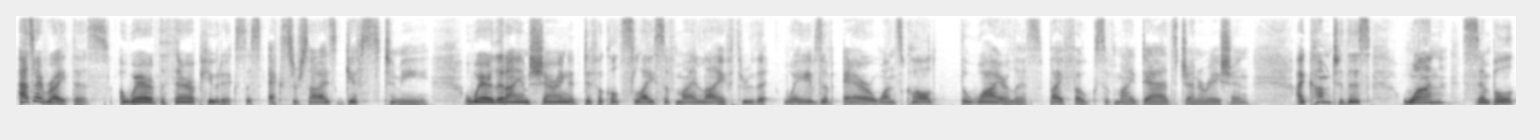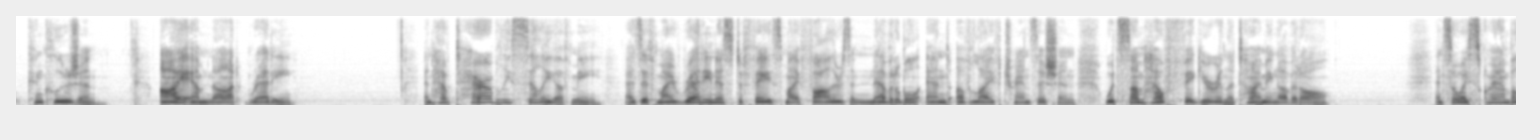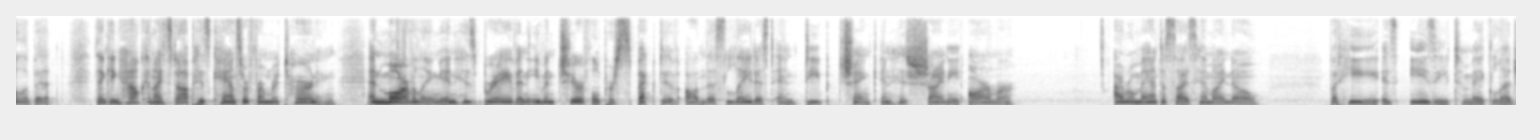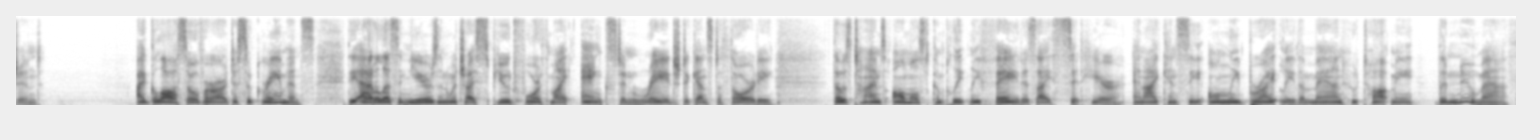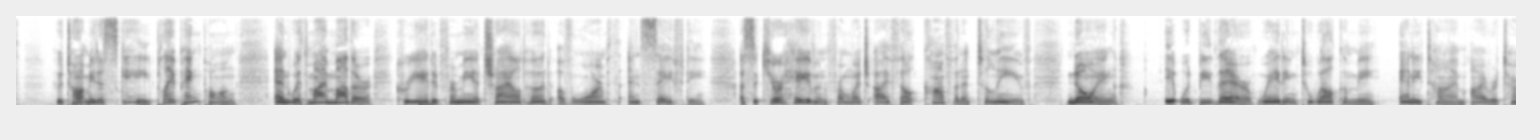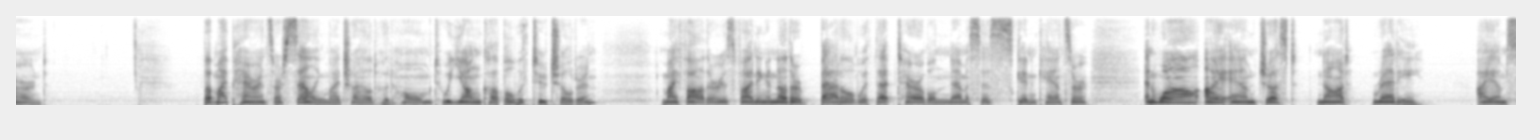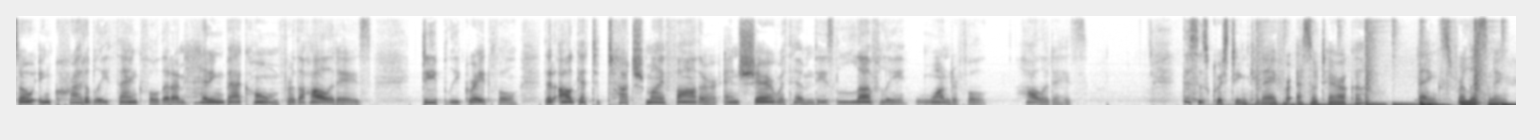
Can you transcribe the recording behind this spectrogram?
As I write this, aware of the therapeutics this exercise gifts to me, aware that I am sharing a difficult slice of my life through the waves of air once called the wireless by folks of my dad's generation, I come to this one simple conclusion I am not ready and how terribly silly of me, as if my readiness to face my father's inevitable end of life transition would somehow figure in the timing of it all. And so I scramble a bit, thinking how can I stop his cancer from returning, and marveling in his brave and even cheerful perspective on this latest and deep chink in his shiny armor. I romanticize him, I know, but he is easy to make legend. I gloss over our disagreements, the adolescent years in which I spewed forth my angst and raged against authority. Those times almost completely fade as I sit here and I can see only brightly the man who taught me the new math, who taught me to ski, play ping pong, and with my mother created for me a childhood of warmth and safety, a secure haven from which I felt confident to leave, knowing it would be there waiting to welcome me any time I returned. But my parents are selling my childhood home to a young couple with two children. My father is fighting another battle with that terrible nemesis, skin cancer, and while I am just not ready, I am so incredibly thankful that I'm heading back home for the holidays, deeply grateful that I'll get to touch my father and share with him these lovely, wonderful holidays. This is Christine Kane for Esoterica. Thanks for listening.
